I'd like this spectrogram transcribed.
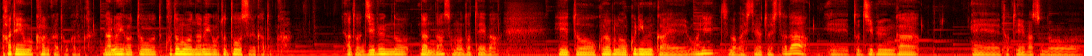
家電を買うかどうかとか習い事を子供を習い事どうするかとかあと自分のなんだその例えばえっ、ー、と子供の送り迎えをね妻がしてるとしたら、えーと、自分が、えー、例えばその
